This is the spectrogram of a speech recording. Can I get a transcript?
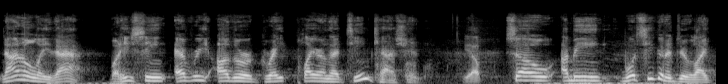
Not only that, but he's seen every other great player on that team cash in. Yep. So I mean, what's he going to do? Like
